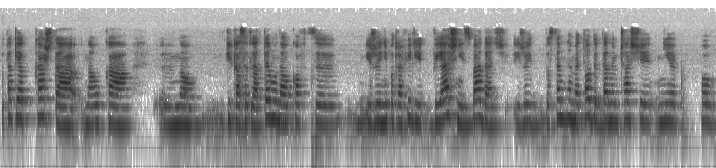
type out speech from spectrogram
To tak jak każda nauka, y, no, kilkaset lat temu naukowcy, jeżeli nie potrafili wyjaśnić, zbadać, jeżeli dostępne metody w danym czasie nie, po,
